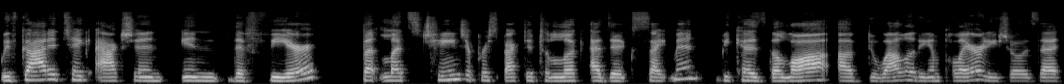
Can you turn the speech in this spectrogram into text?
we've got to take action in the fear but let's change the perspective to look at the excitement because the law of duality and polarity shows that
